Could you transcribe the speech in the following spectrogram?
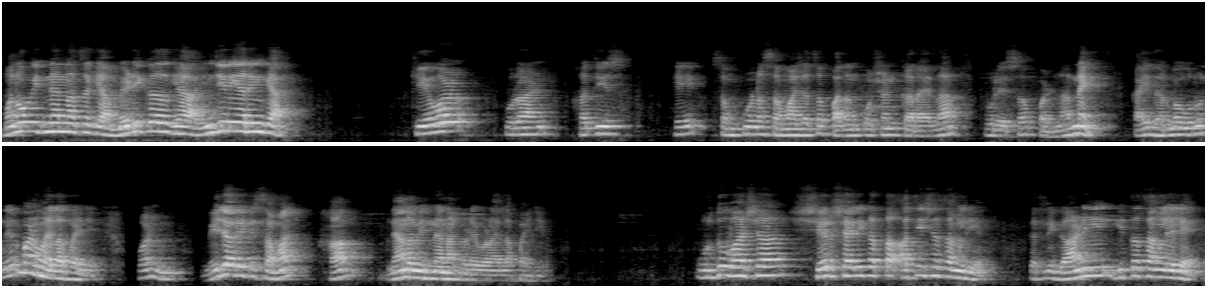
मनोविज्ञानाचं घ्या मेडिकल घ्या इंजिनिअरिंग घ्या. केवळ कुराण हदीस हे संपूर्ण समाजाचं पालनपोषण करायला पुरेसं पडणार नाही. काही धर्मगुरू निर्माण व्हायला पाहिजे. पण मेजॉरिटी समाज हा ज्ञानविज्ञानाकडे वळायला पाहिजे. उर्दू भाषा शेरशायरी करता अतिशय चांगली आहे. त्यातली गाणी गीतं चांगलेली आहे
